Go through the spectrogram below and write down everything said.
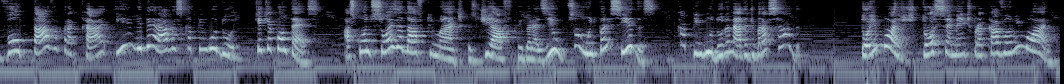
voltavam para cá e liberavam esse capim gordura. O que que acontece? As condições edafoclimáticas de África e Brasil são muito parecidas. Capim gordura nada de braçada. Tô embora, trouxe semente para cá, vamos embora.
